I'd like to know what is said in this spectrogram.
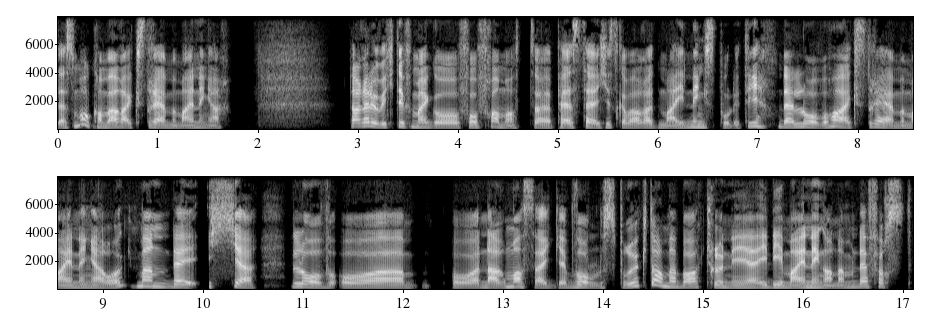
det som òg kan være ekstreme meninger. Der er det jo viktig for meg å få fram at eh, PST ikke skal være et meningspoliti. Det er lov å ha ekstreme meninger òg, men det er ikke lov å, å nærme seg voldsbruk da, med bakgrunn i, i, de meningene. Men det er først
